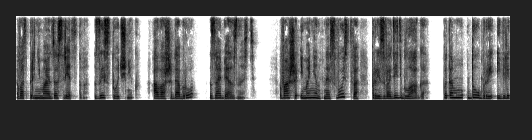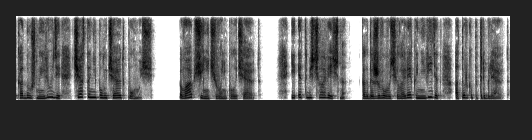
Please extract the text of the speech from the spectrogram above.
Вас принимают за средство, за источник, а ваше добро — за обязанность. Ваше имманентное свойство — производить благо. Потому добрые и великодушные люди часто не получают помощь. Вообще ничего не получают. И это бесчеловечно, когда живого человека не видят, а только потребляют.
